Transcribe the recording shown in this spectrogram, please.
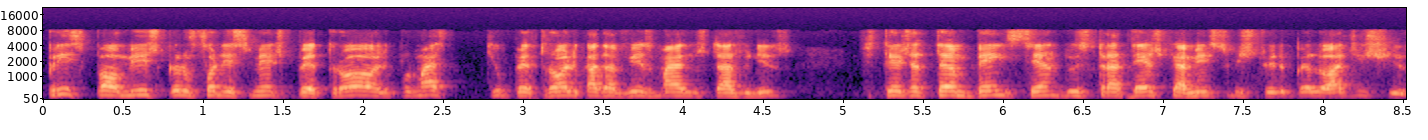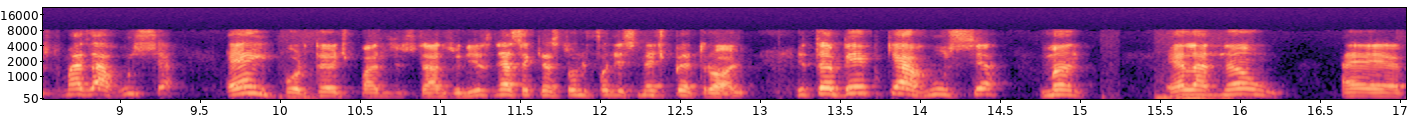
principalmente pelo fornecimento de petróleo, por mais que o petróleo, cada vez mais nos Estados Unidos, esteja também sendo estrategicamente substituído pelo óleo de xisto. Mas a Rússia é importante para os Estados Unidos nessa questão de fornecimento de petróleo. E também porque a Rússia, ela não, é,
